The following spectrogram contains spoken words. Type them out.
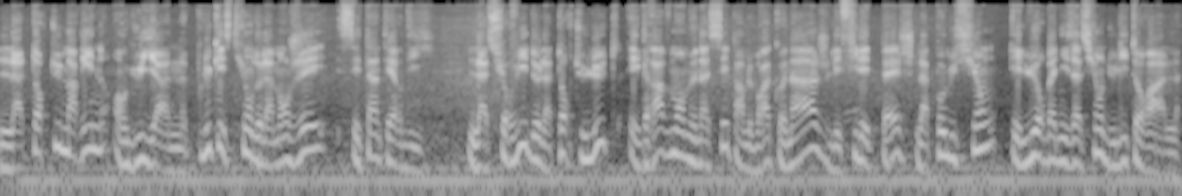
La tortue marine en Guyane, plus question de la manger, c'est interdit. La survie de la tortue lutte est gravement menacée par le braconnage, les filets de pêche, la pollution et l'urbanisation du littoral.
